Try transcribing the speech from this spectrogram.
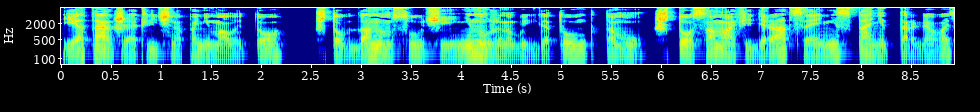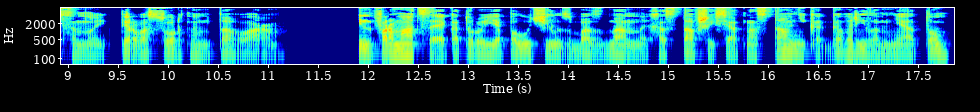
я также отлично понимал и то, что в данном случае не нужно быть готовым к тому, что сама Федерация не станет торговать со мной первосортным товаром. Информация, которую я получил из баз данных, оставшихся от наставника, говорила мне о том,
